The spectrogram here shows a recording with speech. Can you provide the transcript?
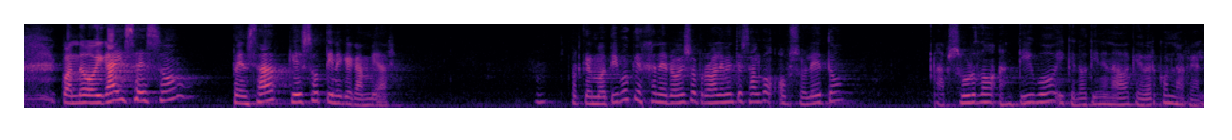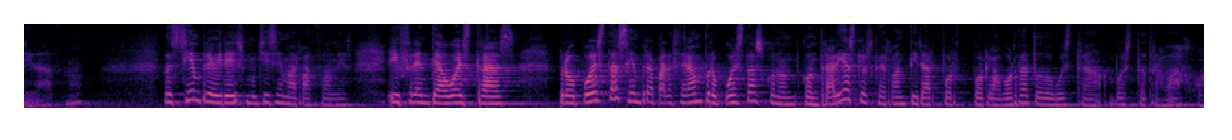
Cuando oigáis eso, pensad que eso tiene que cambiar. Porque el motivo que generó eso probablemente es algo obsoleto, absurdo, antiguo y que no tiene nada que ver con la realidad. Entonces siempre oiréis muchísimas razones y frente a vuestras propuestas siempre aparecerán propuestas contrarias que os querrán tirar por, la borda todo vuestro trabajo.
